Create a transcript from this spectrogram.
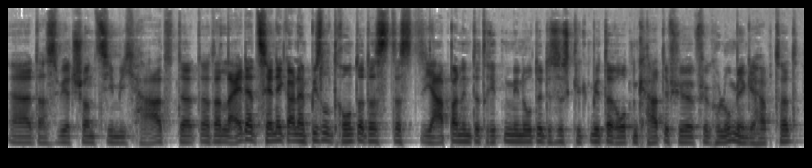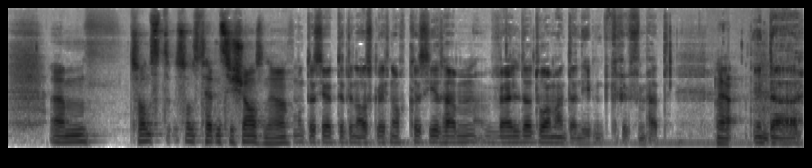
das wird schon ziemlich hart. Da, da, da leidet Senegal ein bisschen drunter, dass, dass Japan in der dritten Minute dieses Glück mit der roten Karte für, für Kolumbien gehabt hat. Ähm, sonst, sonst hätten sie Chancen, ja. Und dass sie heute den Ausgleich noch kassiert haben, weil der Tormann daneben gegriffen hat. Ja. In der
